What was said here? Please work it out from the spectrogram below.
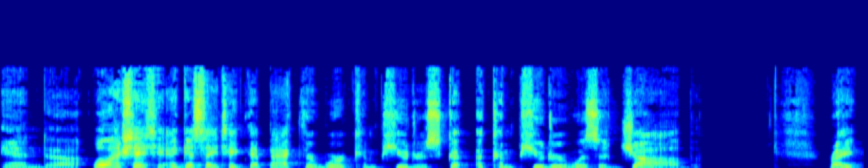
And uh, well, actually, I, t- I guess I take that back. There were computers. A computer was a job right?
